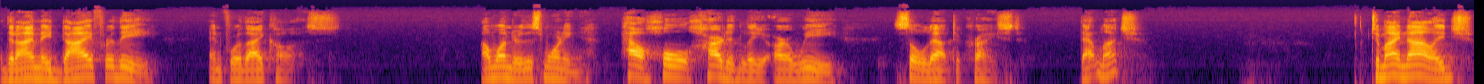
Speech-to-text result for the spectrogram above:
that I may die for thee and for thy cause. I wonder this morning, how wholeheartedly are we sold out to Christ? That much? To my knowledge,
